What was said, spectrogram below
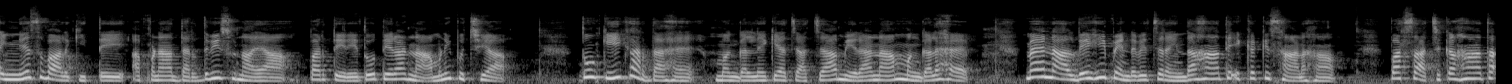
ਇੰਨੇ ਸਵਾਲ ਕੀਤੇ, ਆਪਣਾ ਦਰਦ ਵੀ ਸੁਣਾਇਆ, ਪਰ ਤੇਰੇ ਤੋਂ ਤੇਰਾ ਨਾਮ ਨਹੀਂ ਪੁੱਛਿਆ। ਤੂੰ ਕੀ ਕਰਦਾ ਹੈ? ਮੰਗਲ ਨੇ ਕਿਹਾ, ਚਾਚਾ, ਮੇਰਾ ਨਾਮ ਮੰਗਲ ਹੈ। ਮੈਂ ਨਾਲ ਦੇ ਹੀ ਪਿੰਡ ਵਿੱਚ ਰਹਿੰਦਾ ਹਾਂ ਤੇ ਇੱਕ ਕਿਸਾਨ ਹਾਂ। ਪਰ ਸੱਚ ਕਹਾਂ ਤਾਂ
